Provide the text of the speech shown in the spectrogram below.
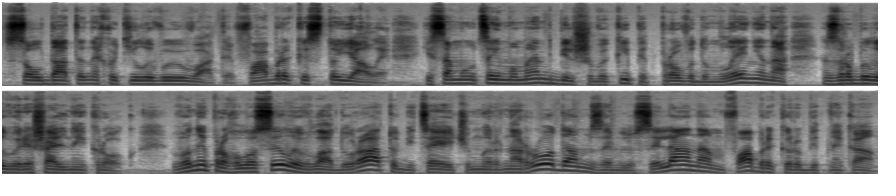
Солдати не хотіли воювати, фабрики стояли. І саме у цей момент більшовики під проводом Леніна зробили вирішальний крок. Вони проголосили владу рад, обіцяючи мир народам, землю селянам, фабрики робітникам.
